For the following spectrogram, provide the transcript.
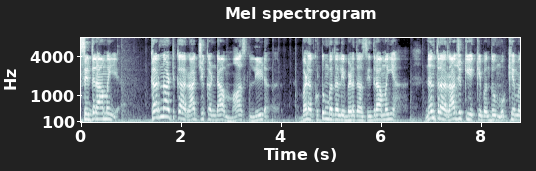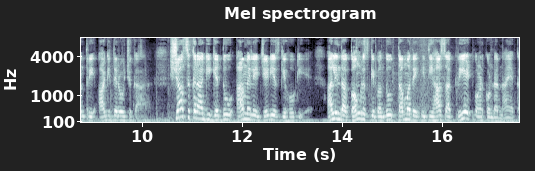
ಸಿದ್ದರಾಮಯ್ಯ, ಕರ್ನಾಟಕ ರಾಜ್ಯ ಕಂಡ ಮಾಸ್ ಲೀಡರ್. ಬಡ ಕುಟುಂಬದಲ್ಲಿ ಬೆಳೆದ ಸಿದ್ದರಾಮಯ್ಯ ನಂತರ ರಾಜಕೀಯಕ್ಕೆ ಬಂದು ಮುಖ್ಯಮಂತ್ರಿ ಆಗಿದ್ದ ರೋಚಕ. ಶಾಸಕರಾಗಿ ಗೆದ್ದು ಆಮೇಲೆ ಜೆಡಿಎಸ್ಗೆ ಹೋಗಿ ಅಲ್ಲಿಂದ ಕಾಂಗ್ರೆಸ್ಗೆ ಬಂದು ತಮ್ಮದೇ ಇತಿಹಾಸ ಕ್ರಿಯೇಟ್ ಮಾಡಿಕೊಂಡ ನಾಯಕ.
